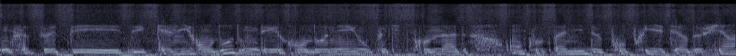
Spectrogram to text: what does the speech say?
Donc, ça peut être des, des canirando, donc des randonnées ou petites promenades en compagnie de propriétaires de chiens,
